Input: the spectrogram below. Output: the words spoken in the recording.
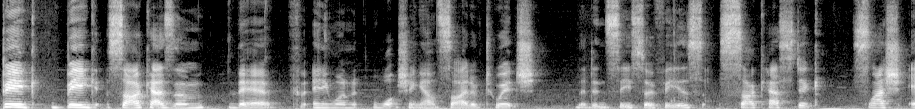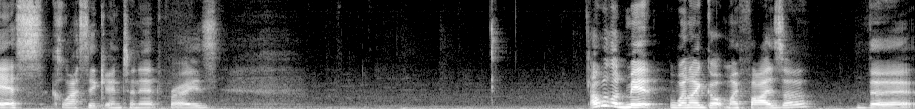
Big, big sarcasm there for anyone watching outside of Twitch that didn't see Sophia's sarcastic slash S classic internet phrase. I will admit, when I got my Pfizer, the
